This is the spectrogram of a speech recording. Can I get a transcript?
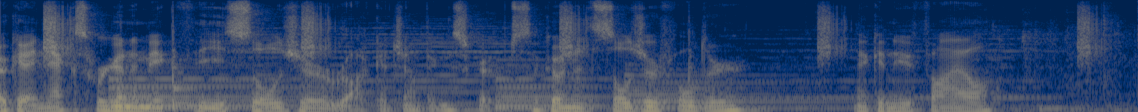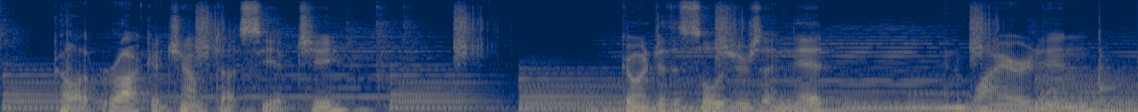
Okay, next we're gonna make the soldier rocket jumping script. So go into the soldier folder, make a new file, call it rocketjump.cfg, go into the soldier's init, and wire it in.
